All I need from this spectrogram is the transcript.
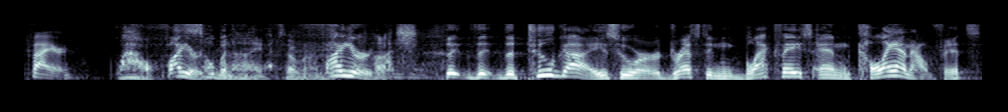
Fired. Wow. Fired. So benign. So benign. Fired. The, the the two guys who are dressed in blackface and Klan outfits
